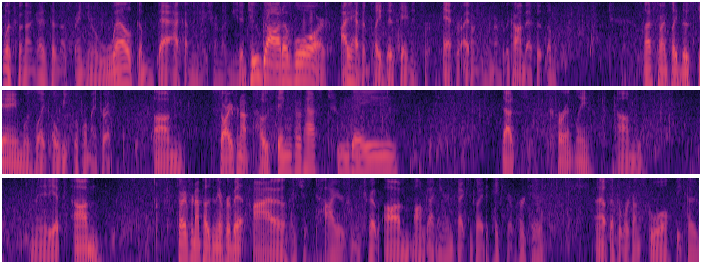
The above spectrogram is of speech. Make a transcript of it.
What's going on guys, Demnos Brain here. Welcome back. I'm going to make sure I'm unmuted to God of War. I haven't played this game in forever. I don't even remember the combat system. Last time I played this game was like a week before my trip. Um, sorry for not posting for the past two days. That's currently. Um, I'm an idiot. Um, sorry for not posting there for a bit. I was just tired from the trip. Um, mom got an ear infection, so I had to take care of her too. I also have to work on school because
